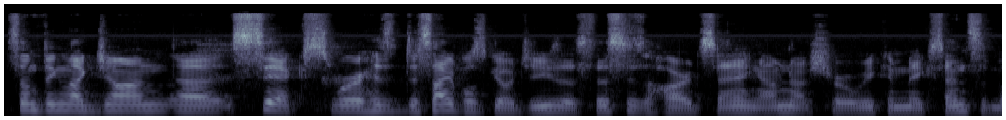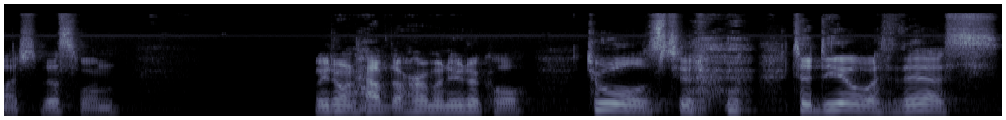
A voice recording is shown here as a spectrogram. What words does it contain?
something like John uh, 6, where his disciples go, Jesus, this is a hard saying. I'm not sure we can make sense of much of this one. We don't have the hermeneutical tools to, to deal with this.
